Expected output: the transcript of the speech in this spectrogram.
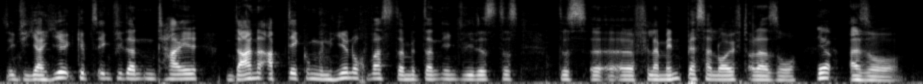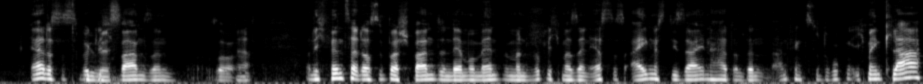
So irgendwie, ja, hier gibt's irgendwie dann einen Teil, da eine Abdeckung und hier noch was, damit dann irgendwie das, das, das äh, äh, Filament besser läuft oder so. Ja. Also, Ja, das ist wirklich Übelst. Wahnsinn. So. Ja. Und, und ich finde es halt auch super spannend in dem Moment, wenn man wirklich mal sein erstes eigenes Design hat und dann anfängt zu drucken. Ich meine, klar,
